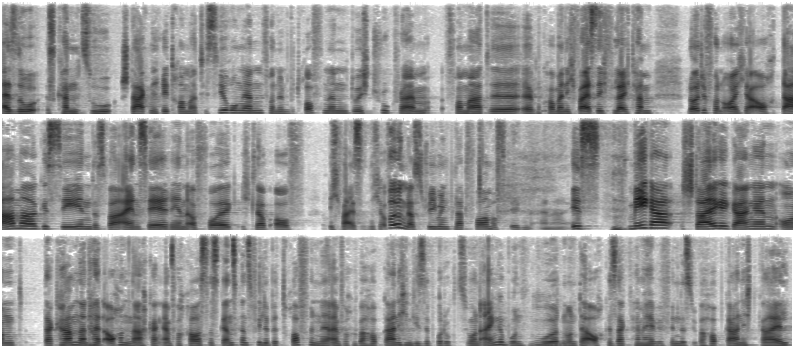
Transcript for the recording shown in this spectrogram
also es kann zu starken Retraumatisierungen von den Betroffenen durch True Crime-Formate ähm, kommen. Ich weiß nicht, vielleicht haben Leute von euch ja auch Dama gesehen. Das war ein Serienerfolg. Ich glaube auf, ich weiß es nicht, auf irgendeiner Streaming-Plattform Auf irgendeiner, ja. ist mega steil gegangen und da kam dann halt auch im Nachgang einfach raus, dass ganz, ganz viele Betroffene einfach überhaupt gar nicht in diese Produktion eingebunden wurden und da auch gesagt haben, hey, wir finden das überhaupt gar nicht geil.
